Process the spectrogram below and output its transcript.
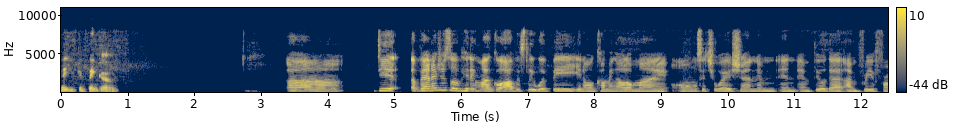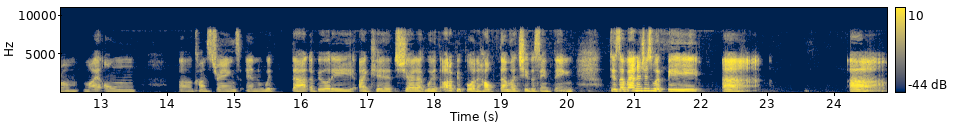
that you can think of? Uh, the advantages of hitting my goal obviously would be, you know, coming out of my own situation and, and, and feel that I'm free from my own uh, constraints and with that ability, I could share that with other people and help them achieve the same thing. Disadvantages would be uh, uh,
